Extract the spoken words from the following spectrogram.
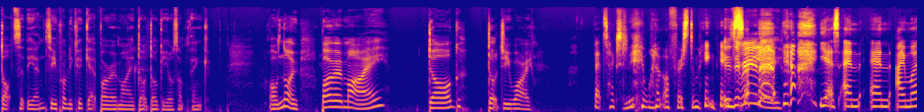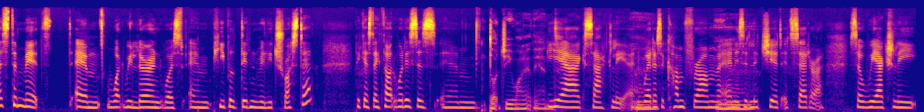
dots at the end, so you probably could get borrow my dot doggy or something. Oh no, borrow my dog dot gy. That's actually one of our first domain names. Is it really? yes, and and I must admit, um, what we learned was um, people didn't really trust it because they thought, "What is this?" Um, dot gy at the end. Yeah, exactly. And where does it come from? And is it legit, etc. So we actually,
